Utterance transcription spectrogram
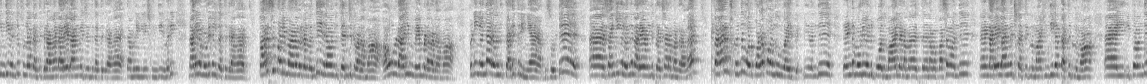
ஹிந்தி வந்து ஃபுல்லா கத்துக்கிறாங்க. நிறைய லாங்குவேஜ் வந்து கத்துக்கிறாங்க. தமிழ் இங்கிலீஷ் ஹிந்தி இது மாதிரி நிறைய மொழிகள் கத்துக்கிறாங்க. அரசு பள்ளி மாணவர்கள் வந்து இதெல்லாம் வந்து தெரிஞ்சுக்க வேணாமா? அவங்களோட அறிவு மேம்பட வேணாமா? இப்ப நீங்க வந்து அதை வந்து தடுக்கிறீங்க அப்படின்னு சொல்லிட்டு சங்கிகள் வந்து நிறைய வந்து பிரச்சாரம் பண்றாங்க. பேரண்ட்ஸ்க்கு வந்து ஒரு குழப்பம் வந்து உருவாயிருக்கு. இது வந்து ரெண்டு மொழி வந்து போதுமா? இல்லை நம்ம நம்ம பசங்க வந்து நிறைய லாங்குவேஜ் கத்துக்கணுமா? ஹிந்திலாம் கத்துக்கணுமா? இப்போ வந்து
